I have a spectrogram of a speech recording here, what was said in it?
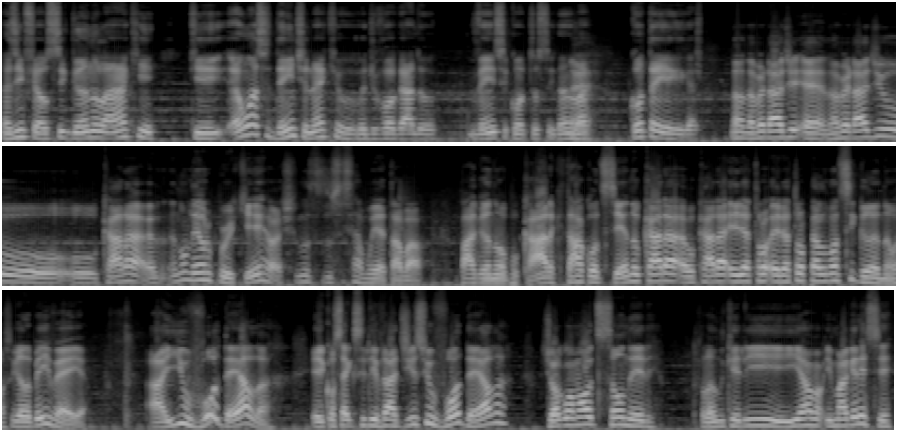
Mas enfim, é o cigano lá que. Que é um acidente, né? Que o advogado vence contra o cigano É. lá. Conta aí, Gaspar. Não, na verdade, é, na verdade o, o cara, eu não lembro porquê, acho que não, não sei se a mulher tava pagando uma pro cara, o que tava acontecendo, o cara, o cara ele, atro, ele atropela uma cigana, uma cigana bem velha. Aí o vô dela, ele consegue se livrar disso e o vô dela joga uma maldição nele, falando que ele ia emagrecer.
